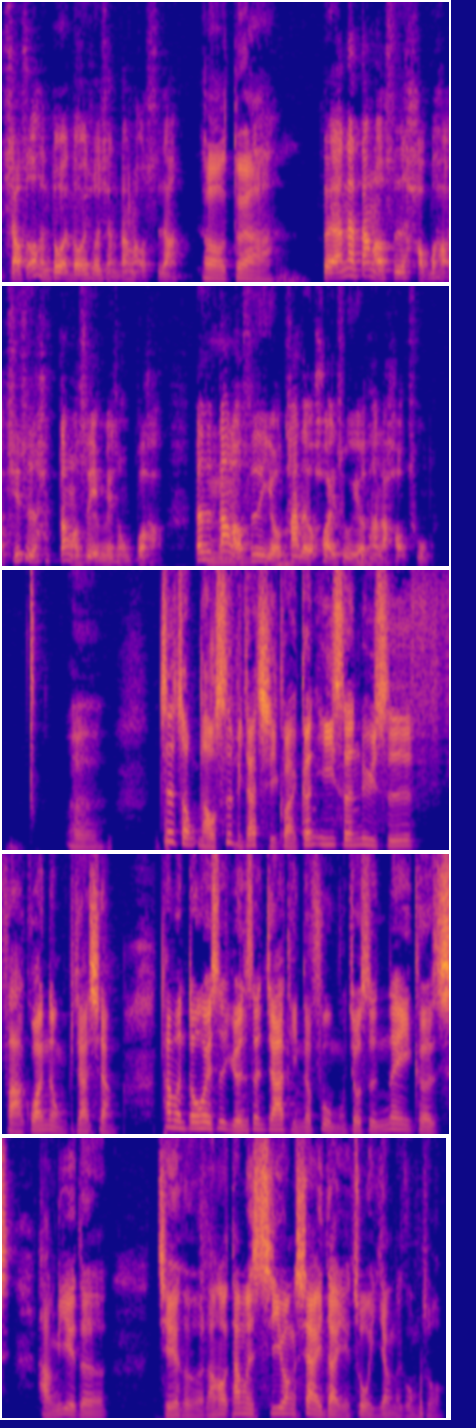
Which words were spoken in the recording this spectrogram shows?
小时候很多人都会说想当老师啊。哦，对啊，对啊，那当老师好不好？其实当老师也没什么不好，但是当老师有他的坏处，也有他的好处。呃，这种老师比较奇怪，跟医生、律师、法官那种比较像，他们都会是原生家庭的父母，就是那个。行业的结合，然后他们希望下一代也做一样的工作。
